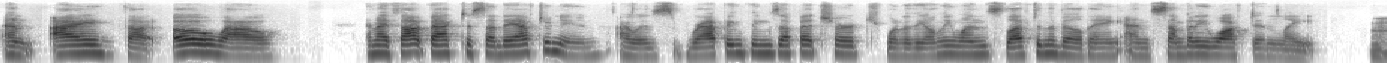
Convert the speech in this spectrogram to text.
And I thought, oh, wow. And I thought back to Sunday afternoon. I was wrapping things up at church, one of the only ones left in the building, and somebody walked in late hmm.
